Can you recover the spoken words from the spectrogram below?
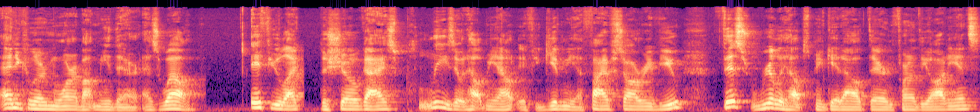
and you can learn more about me there as well. If you like the show, guys, please, it would help me out if you give me a five star review. This really helps me get out there in front of the audience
